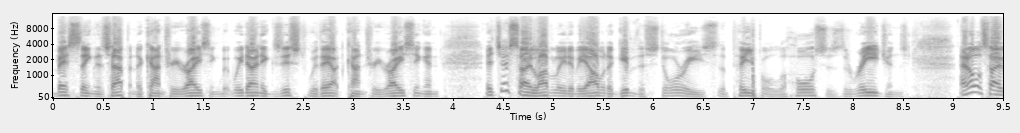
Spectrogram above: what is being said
best thing that's happened to country racing, but we don't exist without country racing. And it's just so lovely to be able to give the stories, the people, the horses, the regions. And also,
